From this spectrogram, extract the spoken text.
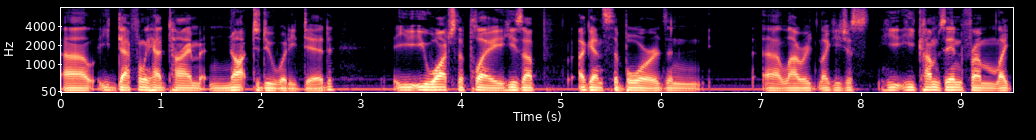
uh, he definitely had time not to do what he did. You, you watch the play; he's up against the boards, and uh, Lowry, like he just he he comes in from like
